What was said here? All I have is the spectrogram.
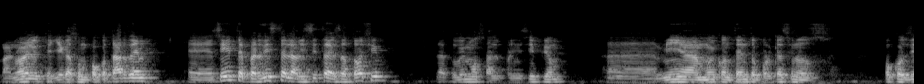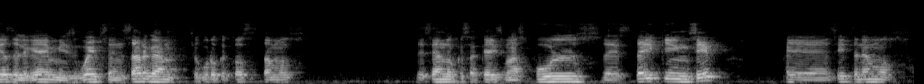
Manuel, que llegas un poco tarde. Eh, sí, te perdiste la visita de Satoshi. La tuvimos al principio. Uh, Mía, muy contento porque hace unos pocos días delegué mis waves en Sarga. Seguro que todos estamos deseando que saquéis más pools de staking. Sí, eh, sí, tenemos,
